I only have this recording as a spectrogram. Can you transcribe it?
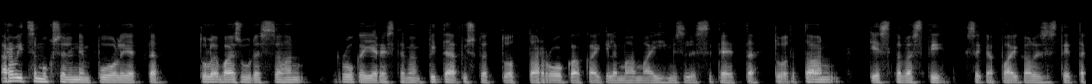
ravitsemuksellinen puoli, että tulevaisuudessahan ruokajärjestelmän pitää pystyä tuottaa ruokaa kaikille maailman ihmisille siten, että tuotetaan kestävästi sekä paikallisesti että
